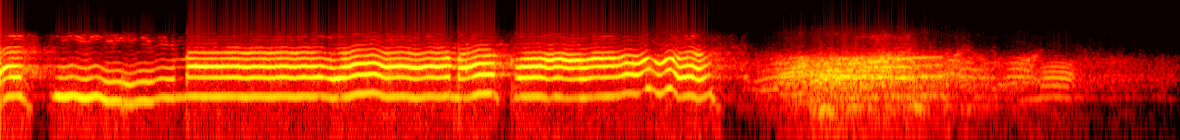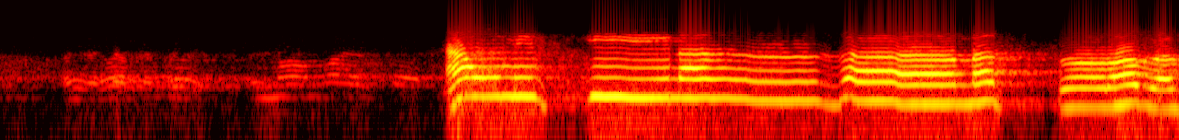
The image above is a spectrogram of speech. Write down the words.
يتيما ذا مقربة أو مسكينا ذا مسربة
